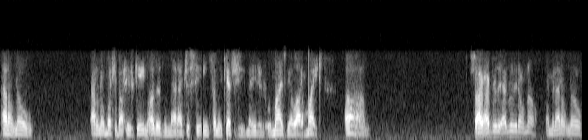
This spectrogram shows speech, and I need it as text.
I don't know. I don't know much about his game other than that. I've just seen some of the catches he's made, and it reminds me a lot of Mike. Um, so I, I really, I really don't know. I mean, I don't know.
